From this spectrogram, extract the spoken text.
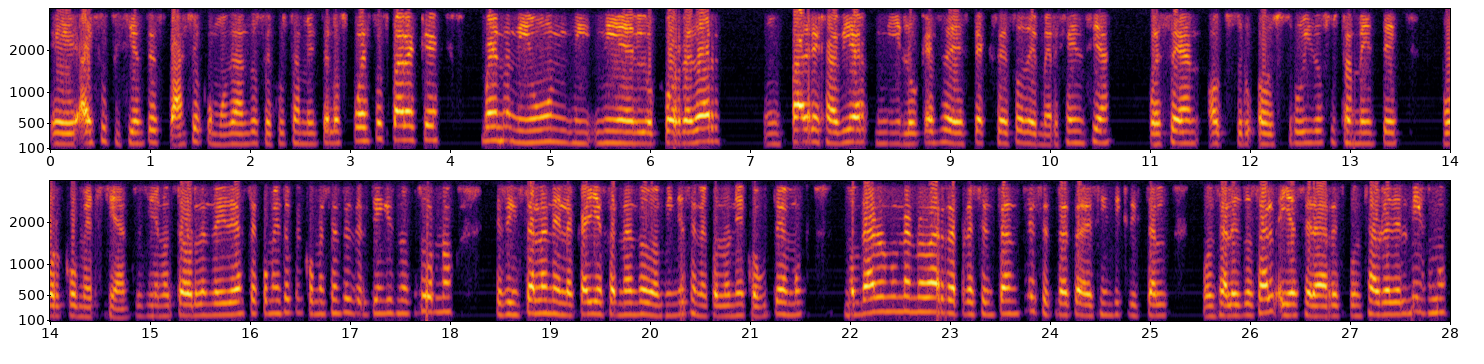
eh, hay suficiente espacio acomodándose justamente los puestos para que, bueno, ni un ni, ni el corredor un padre Javier ni lo que es este acceso de emergencia pues sean obstruidos justamente por comerciantes. Y en otra orden de ideas te comento que comerciantes del tianguis nocturno que se instalan en la calle Fernando Domínguez en la colonia Cuauhtémoc nombraron una nueva representante, se trata de Cindy Cristal González Dosal, ella será responsable del mismo,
